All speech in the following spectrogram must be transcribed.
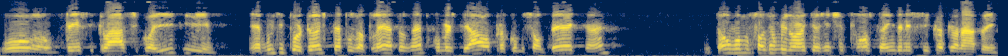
O, tem esse clássico aí que é muito importante até para os atletas, né? Para o comercial, para a comissão técnica, né? Então vamos fazer o melhor que a gente possa ainda nesse campeonato aí.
